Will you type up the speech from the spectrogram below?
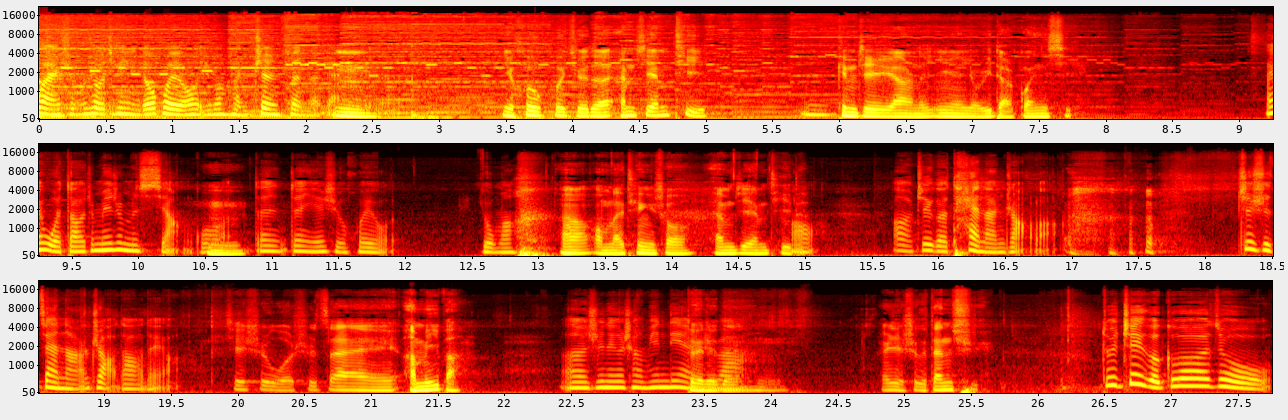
管什么时候听，你都会有一种很振奋的感觉。嗯你会不会觉得 MGMT 嗯，跟这样的音乐有一点关系？哎，我倒真没这么想过，嗯但但也许会有，有吗？啊，我们来听一首 MGMT 的，哦，哦，这个太难找了。这是在哪儿找到的呀？这是我是在 Amoeba，嗯、是那个唱片店对对吧？嗯，而且是个单曲，对这个歌就，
